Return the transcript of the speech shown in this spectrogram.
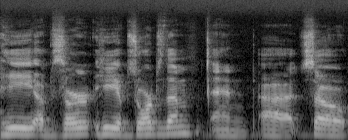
he absorb he absorbs them, and uh, so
